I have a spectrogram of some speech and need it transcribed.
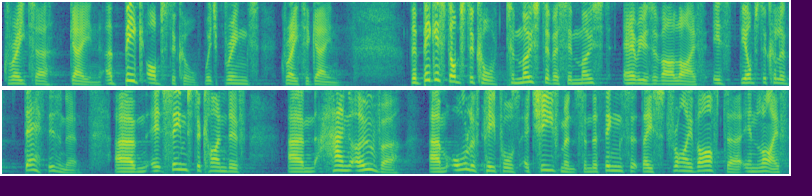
greater gain. A big obstacle which brings greater gain. The biggest obstacle to most of us in most areas of our life is the obstacle of death, isn't it? Um, it seems to kind of um, hang over um, all of people's achievements and the things that they strive after in life.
